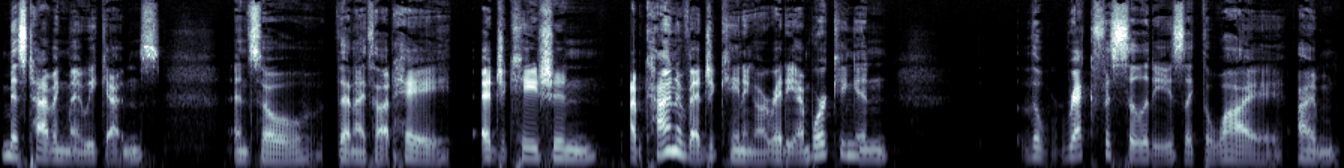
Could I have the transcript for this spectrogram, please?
missed having my weekends, and so then I thought, hey, education. I'm kind of educating already. I'm working in the rec facilities, like the Y. I'm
